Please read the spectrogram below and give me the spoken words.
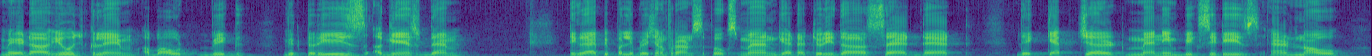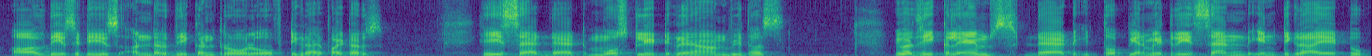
made a huge claim about big victories against them. Tigray People Liberation Front spokesman Getachew Reda said that they captured many big cities and now all these cities under the control of Tigray fighters. He said that mostly Tigrayan with us. Because he claims that Ethiopian military sent in Tigray to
